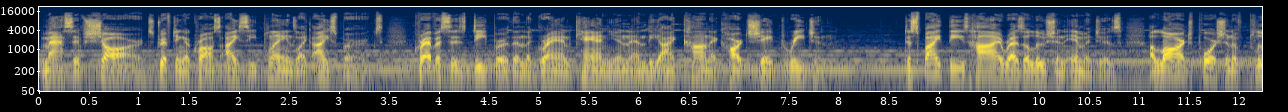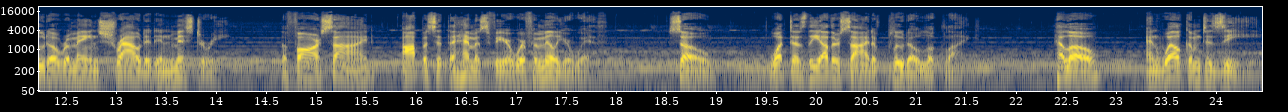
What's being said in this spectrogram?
massive shards drifting across icy plains like icebergs, crevices deeper than the Grand Canyon and the iconic heart-shaped region. Despite these high-resolution images, a large portion of Pluto remains shrouded in mystery. The far side, opposite the hemisphere we're familiar with. So, what does the other side of Pluto look like? Hello, and welcome to Zeey.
